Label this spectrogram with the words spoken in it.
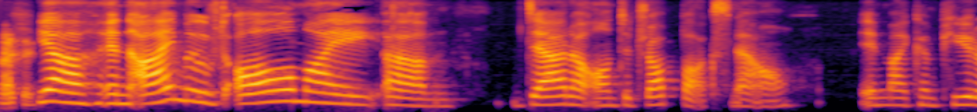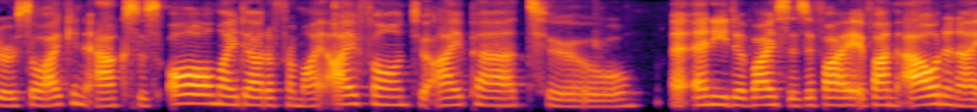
I think. Yeah, and I moved all my um, data onto Dropbox now in my computer so I can access all my data from my iPhone to iPad to any devices if i if i'm out and i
